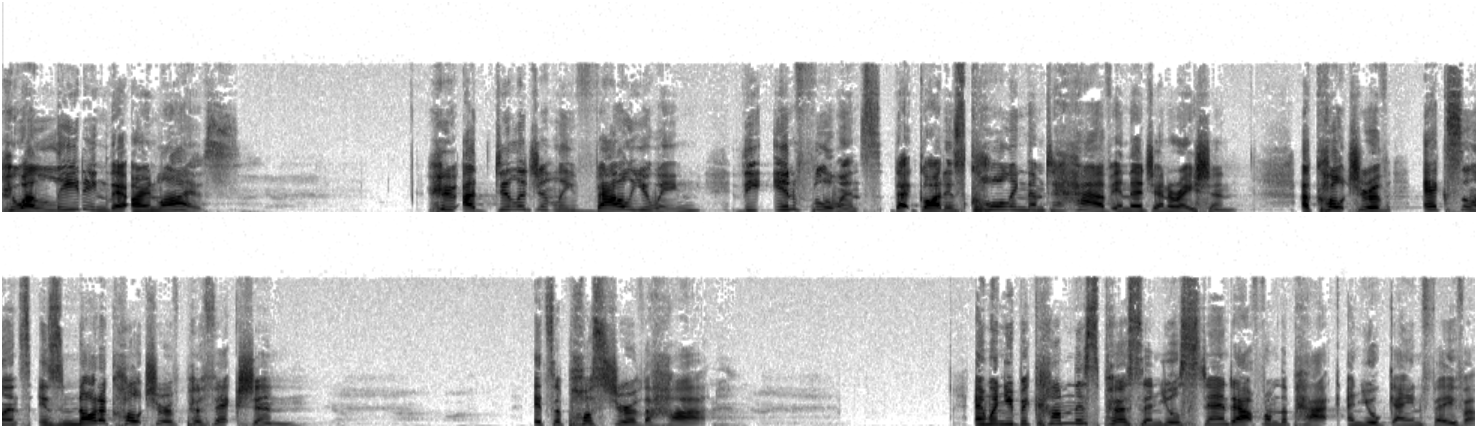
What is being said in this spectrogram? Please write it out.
who are leading their own lives, who are diligently valuing the influence that God is calling them to have in their generation. A culture of excellence is not a culture of perfection, it's a posture of the heart. And when you become this person, you'll stand out from the pack and you'll gain favor.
